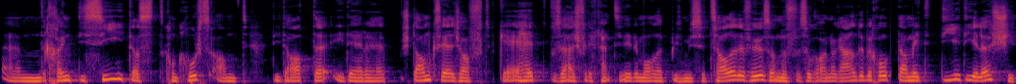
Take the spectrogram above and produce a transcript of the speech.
Ähm, könnte es sein, dass das Konkursamt die Daten in der Stammgesellschaft gegeben hat? Du sagst, vielleicht haben sie nicht einmal etwas müssen zahlen dafür, sondern sogar noch Geld bekommen, damit die die löschen,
